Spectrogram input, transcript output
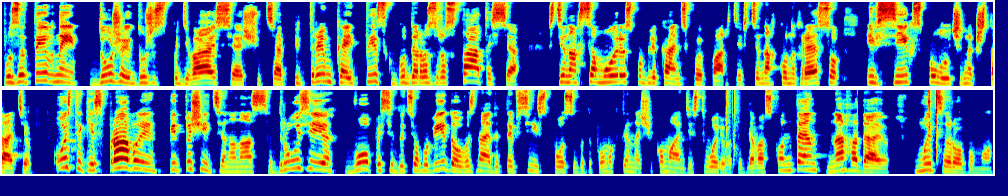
позитивний. Дуже і дуже сподіваюся, що ця підтримка і тиск буде розростатися в стінах самої республіканської партії, в стінах конгресу і всіх сполучених штатів. Ось такі справи. Підпишіться на нас, друзі. В описі до цього відео ви знайдете всі способи допомогти нашій команді створювати для вас контент. Нагадаю, ми це робимо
